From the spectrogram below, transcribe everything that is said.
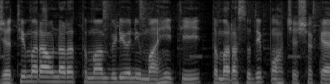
જેથી મારા આવનારા તમામ વિડીયોની માહિતી તમારા સુધી પહોંચી શકે.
